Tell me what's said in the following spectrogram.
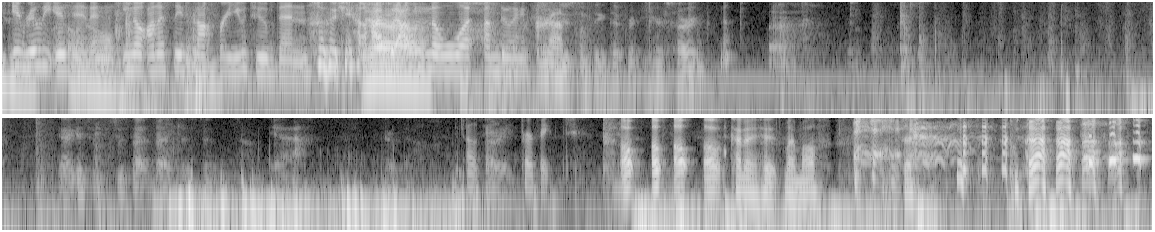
either. It really oh, isn't, Oh, no. and you know, honestly, if not for YouTube, then you know, I, would, I wouldn't know what I'm doing. I'm gonna do something different here. Sorry. Yeah, I guess it's just that that distance. Yeah. There we go. Okay, Sorry. perfect. Oh, oh, oh, oh! Kind of hit my mouth.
